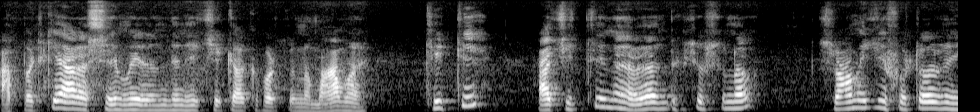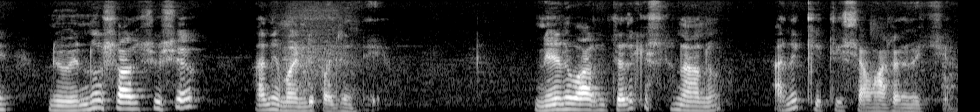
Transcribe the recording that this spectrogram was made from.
అప్పటికే ఆలస్యం మీద ఉందని చికాకు పడుతున్న మామ. చిట్టి ఆ చిట్టిని ఎలా ఎందుకు చూస్తున్నావు? స్వామీజీ ఫోటోని నువ్వు ఎన్నోసార్లు చూసావు అని మండిపడింది. నేను వారిని తిరకిస్తున్నాను అని కిట్టి సమాధానం ఇచ్చింది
